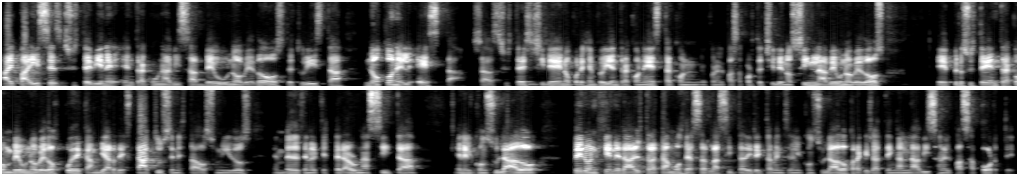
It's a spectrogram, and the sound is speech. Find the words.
Hay países, si usted viene, entra con una visa B1 o B2 de turista, no con el ESTA. O sea, si usted es chileno, por ejemplo, y entra con ESTA, con, el pasaporte chileno sin la B1 o B2, eh, pero si usted entra con B1 o B2 puede cambiar de estatus en Estados Unidos en vez de tener que esperar una cita en el consulado pero en general tratamos de hacer la cita directamente en el consulado para que ya tengan la visa en el pasaporte,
